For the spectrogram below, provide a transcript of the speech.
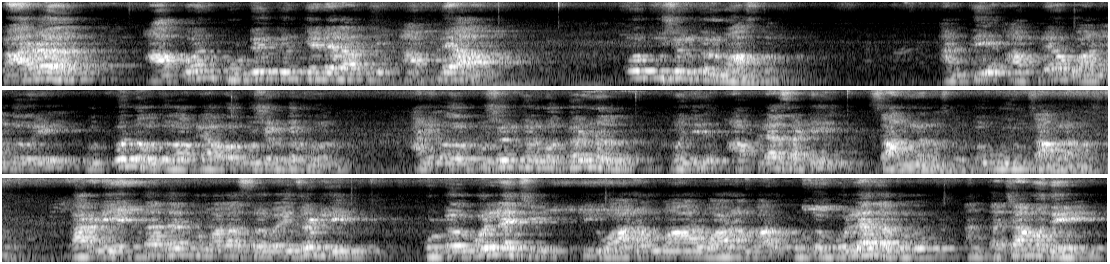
कारण आपण कुठे केलेला म्हणजे आपल्या अकुशल कर्म असतं आणि ते आपल्या वाणीद्वारे उत्पन्न होतं आपल्या अकुशल कर्म. आणि अकुशल कर्म करणं म्हणजे आपल्यासाठी चांगलं नसतो. तो गुण चांगला नसतो. कारण एकदा जर तुम्हाला सवय जडली खोटं बोलण्याची ती वारंवार वारंवार खोटं बोलल्या जातो आणि त्याच्यामध्ये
